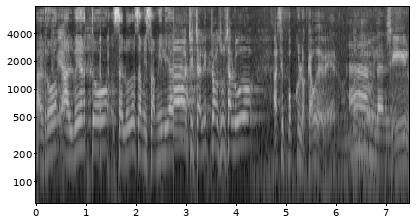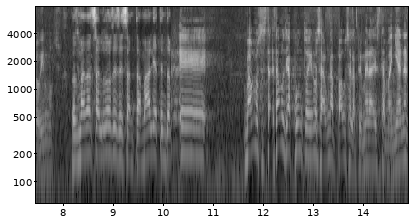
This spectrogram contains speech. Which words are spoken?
Al Rom, vean. Alberto, saludos a mis familias. No, Chichalitros, un saludo. Hace poco lo acabo de ver. ¿Dónde lo vi? Sí, lo vimos. Nos mandan saludos desde Santa Amalia. Eh, vamos, está- estamos ya a punto de irnos a una pausa, la primera de esta mañana,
